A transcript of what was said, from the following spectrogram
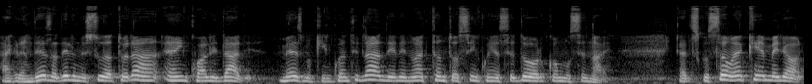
a grandeza dele no estudo da Torá é em qualidade, mesmo que em quantidade ele não é tanto assim conhecedor como o Sinai. A discussão é quem é melhor,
